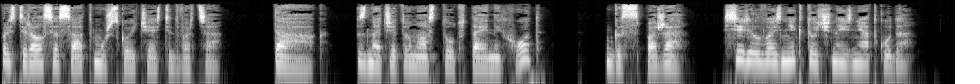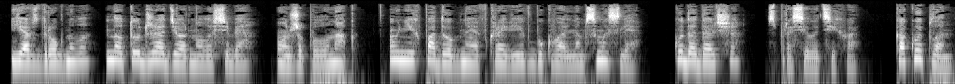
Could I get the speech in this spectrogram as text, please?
простирался сад мужской части дворца. «Так, значит, у нас тут тайный ход?» «Госпожа!» Сирил возник точно из ниоткуда. Я вздрогнула, но тут же одернула себя. Он же полунак. У них подобное в крови в буквальном смысле. «Куда дальше?» — спросила тихо. «Какой план?»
